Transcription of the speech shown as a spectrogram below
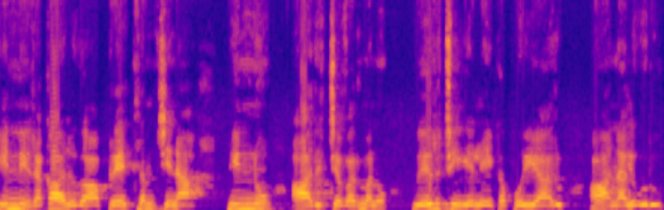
ఎన్ని రకాలుగా ప్రయత్నించినా నిన్ను ఆదిత్యవర్మను వేరు చేయలేకపోయారు ఆ నలుగురు.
